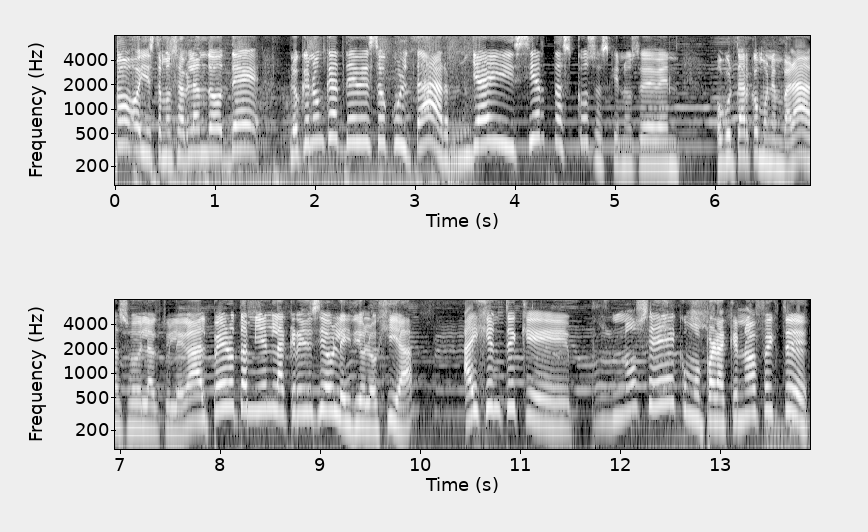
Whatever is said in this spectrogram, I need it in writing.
¡Qué Hoy estamos hablando de lo que nunca debes ocultar. Ya hay ciertas cosas que no se deben ocultar como un embarazo, el acto ilegal, pero también la creencia o la ideología. Hay gente que, pues, no sé, como para que no afecte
